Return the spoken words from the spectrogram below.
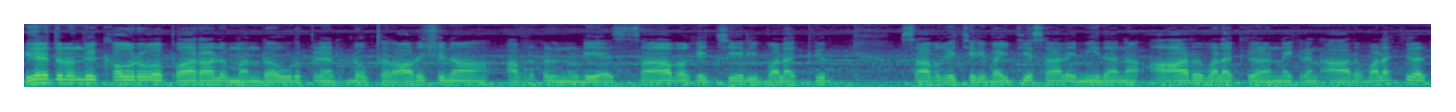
இதனைத் தொடர்ந்து கௌரவ பாராளுமன்ற உறுப்பினர் டாக்டர் அர்ஜுனா அவர்களினுடைய சாவகச்சேரி வழக்கு சாவகச்சேரி வைத்தியசாலை மீதான ஆறு வழக்குகள் நினைக்கிறேன் ஆறு வழக்குகள்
